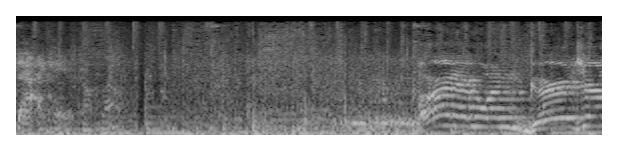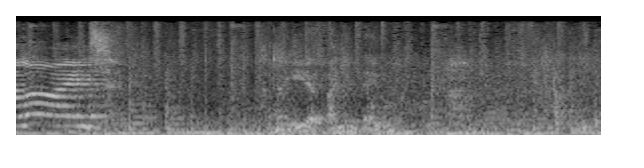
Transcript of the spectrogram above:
That I can't even talk about. All right, everyone, gird your loins. I'm gonna eat a onion bagel.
